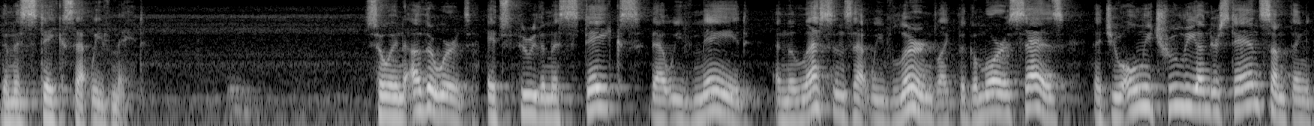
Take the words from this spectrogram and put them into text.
The mistakes that we've made. So, in other words, it's through the mistakes that we've made and the lessons that we've learned, like the Gemara says, that you only truly understand something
